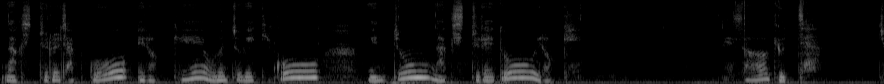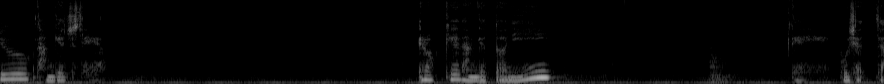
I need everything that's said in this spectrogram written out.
낚싯줄을 잡고 이렇게 오른쪽에 끼고 왼쪽 낚싯줄에도 이렇게 해서 교차 쭉 당겨주세요. 이렇게 당겼더니 네 보셨죠?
